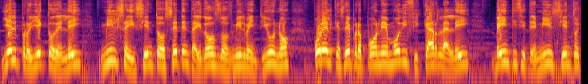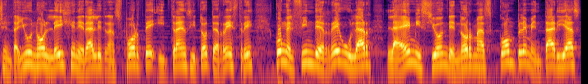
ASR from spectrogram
y el proyecto proyecto de ley 1672-2021 por el que se propone modificar la ley 27.181, Ley General de Transporte y Tránsito Terrestre, con el fin de regular la emisión de normas complementarias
